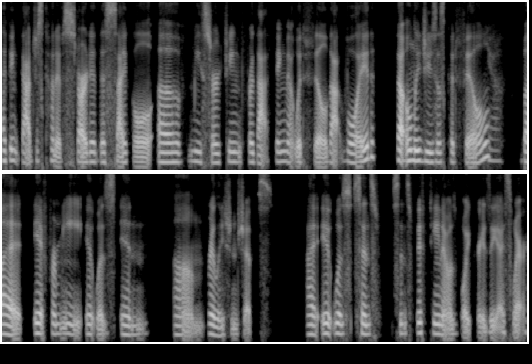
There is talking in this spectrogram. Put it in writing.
I think that just kind of started this cycle of me searching for that thing that would fill that void that only Mm. Jesus could fill, Yeah. But it for me, it was in, um, relationships. I it was since since 15, I was boy crazy, I swear,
